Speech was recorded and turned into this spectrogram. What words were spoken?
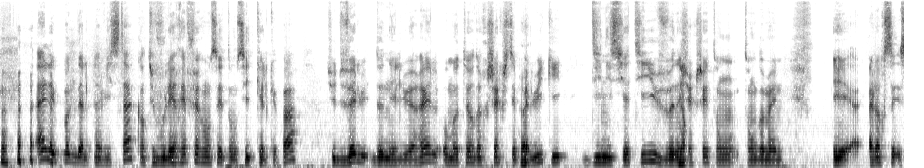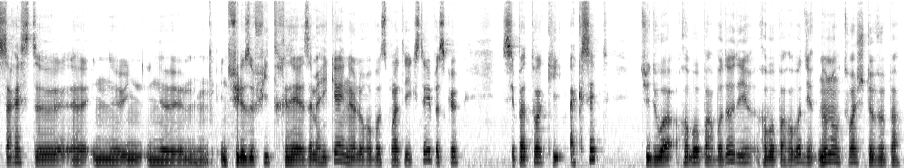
à l'époque d'Alta Vista, quand tu voulais référencer ton site quelque part, tu devais lui donner l'URL au moteur de recherche. C'est pas lui qui, d'initiative, venait chercher ton, ton domaine. Et alors, ça reste euh, une, une, une, une, philosophie très américaine, hein, le robots.txt, parce que c'est pas toi qui acceptes. Tu dois, robot par robot, dire, robot par robot, dire, non, non, toi, je te veux pas.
